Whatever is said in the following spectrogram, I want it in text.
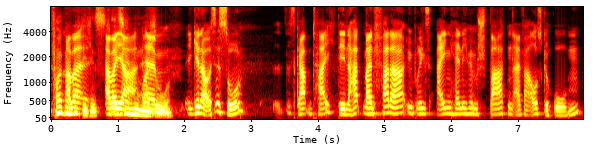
vollkommen aber, richtig. Ist, aber ist ja, ja, nun mal ähm, genau, es ist so. Es gab einen Teich, den hat mein Vater übrigens eigenhändig mit dem Spaten einfach ausgehoben.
